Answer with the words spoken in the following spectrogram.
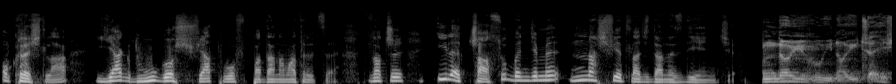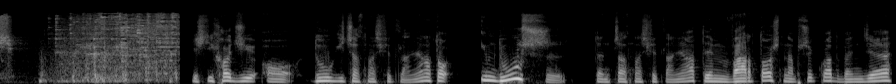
określa, jak długo światło wpada na matrycę. To znaczy, ile czasu będziemy naświetlać dane zdjęcie. No i chuj, no i cześć. Jeśli chodzi o długi czas naświetlania, no to im dłuższy ten czas naświetlania, tym wartość na przykład będzie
